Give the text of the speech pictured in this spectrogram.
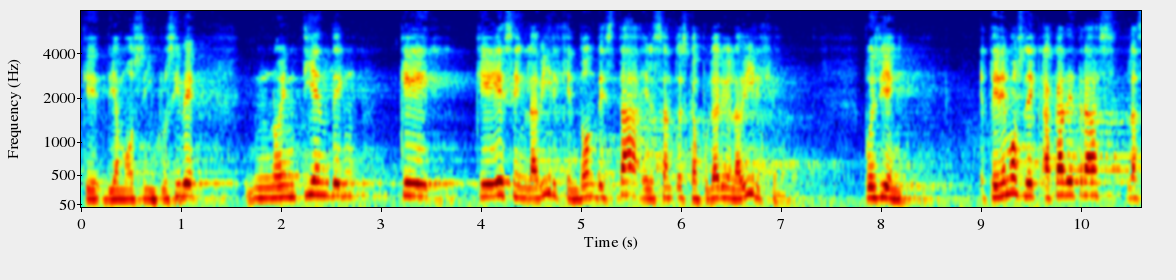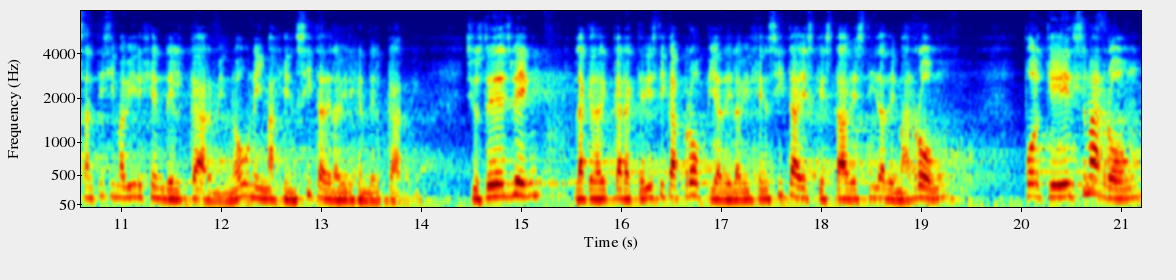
que digamos, inclusive no entienden qué, qué es en la Virgen, dónde está el santo escapulario en la Virgen. Pues bien, tenemos de, acá detrás la Santísima Virgen del Carmen, ¿no? Una imagencita de la Virgen del Carmen. Si ustedes ven, la característica propia de la Virgencita es que está vestida de marrón, porque es marrón,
